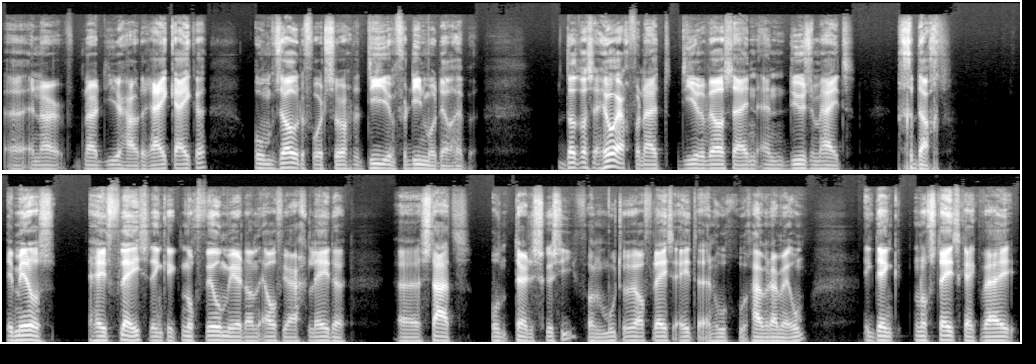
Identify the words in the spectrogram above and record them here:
eh, en naar, naar dierhouderij kijken, om zo ervoor te zorgen dat die een verdienmodel hebben. Dat was heel erg vanuit dierenwelzijn en duurzaamheid gedacht. Inmiddels heeft vlees, denk ik, nog veel meer dan elf jaar geleden eh, staat ter discussie van moeten we wel vlees eten en hoe, hoe gaan we daarmee om. Ik denk nog steeds, kijk, wij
